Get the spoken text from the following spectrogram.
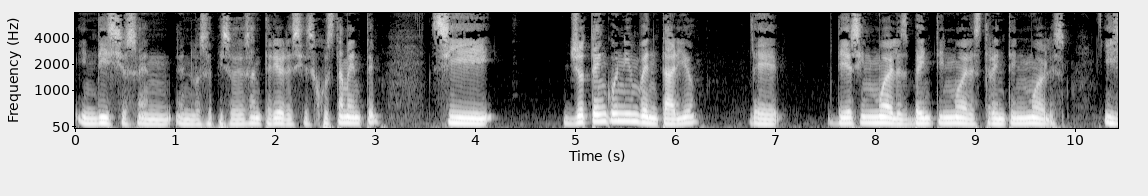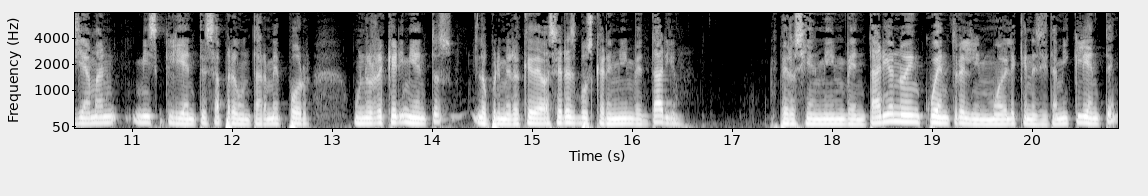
indicios en, los episodios anteriores y es justamente si yo tengo un inventario de 10 inmuebles, 20 inmuebles, 30 inmuebles y llaman mis clientes a preguntarme por unos requerimientos, lo primero que debo hacer es buscar en mi inventario. Pero si en mi inventario no encuentro el inmueble que necesita mi cliente,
